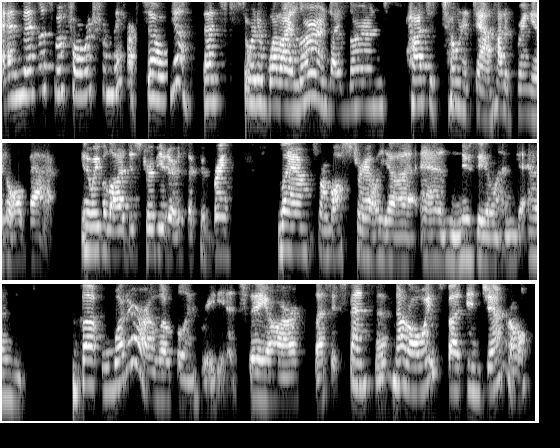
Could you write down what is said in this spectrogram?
and then let's move forward from there. So, yeah, that's sort of what I learned. I learned how to tone it down, how to bring it all back. You know, we have a lot of distributors that can bring lamb from Australia and New Zealand and but what are our local ingredients? They are less expensive, not always, but in general,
